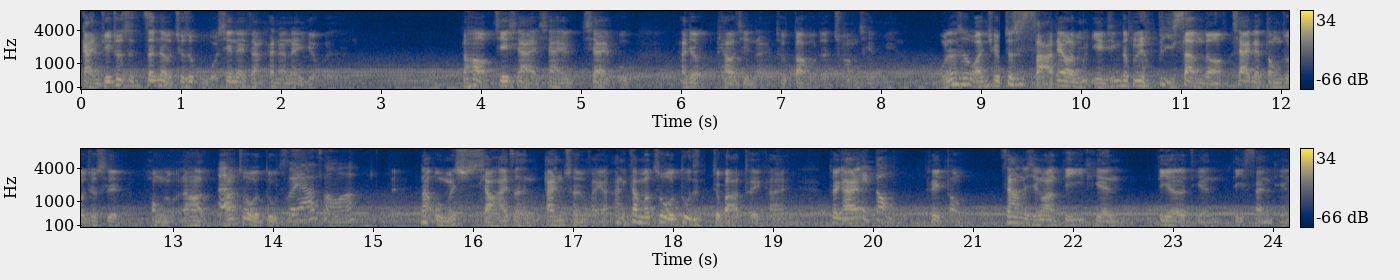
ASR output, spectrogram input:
感觉就是真的，就是我现在这样看到那里有个人，然后接下来下一下一步，他就飘进来，就到我的床前面。我那时候完全就是傻掉了，眼睛都没有闭上的哦。下一个动作就是碰了我，然后他坐我肚子。鬼压床啊？对。那我们小孩子很单纯反应啊，你干嘛坐我肚子？就把它推开，推开。可以动。可以动。这样的情况，第一天、第二天、第三天，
